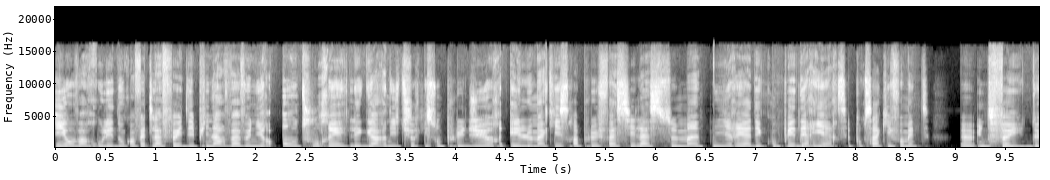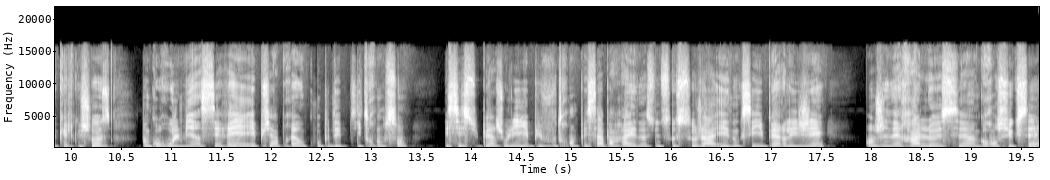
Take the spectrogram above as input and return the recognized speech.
Et on va rouler. Donc en fait, la feuille d'épinard va venir entourer les garnitures qui sont plus dures et le maquis sera plus facile à se maintenir et à découper derrière. C'est pour ça qu'il faut mettre euh, une feuille de quelque chose. Donc on roule bien serré et puis après on coupe des petits tronçons et c'est super joli. Et puis vous trempez ça pareil dans une sauce soja et donc c'est hyper léger en général, c'est un grand succès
